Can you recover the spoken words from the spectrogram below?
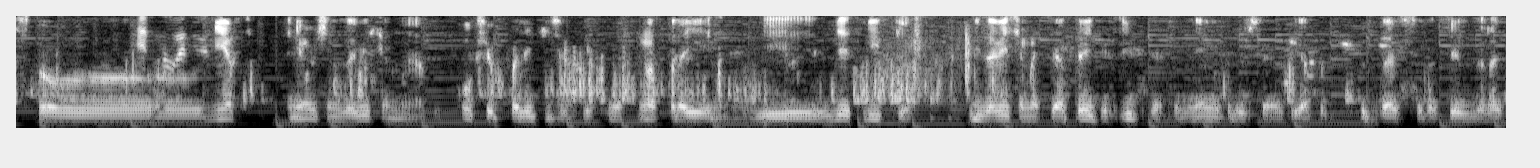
что нефть, они очень зависимы от общеполитических настроений. И здесь риски, в зависимости от третьих лиц, меня не предушают. Я пытаюсь все это держать.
